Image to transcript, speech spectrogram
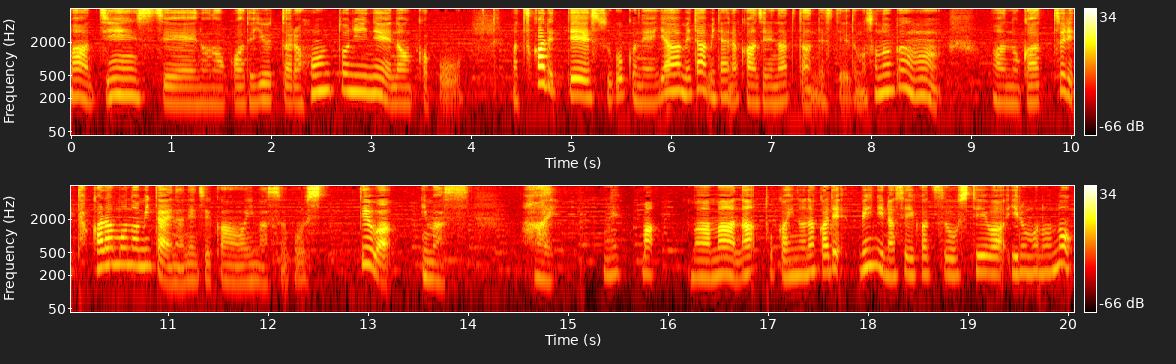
まあ人生の中で言ったら本当にねなんかこう、まあ、疲れてすごくねやめたみたいな感じになってたんですけれどもその分あのがっつり宝物みたいなね時間を今過ごしてはいます。はいねままあまあな都会の中で便利な生活をしてはいるものの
